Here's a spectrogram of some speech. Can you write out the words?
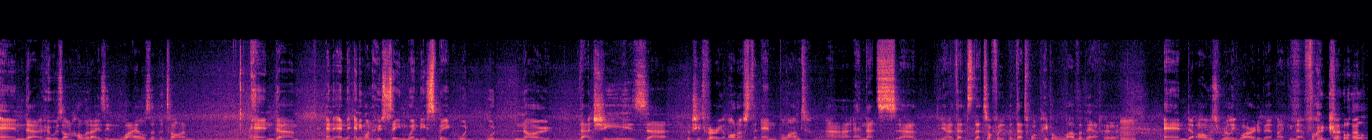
and uh, who was on holidays in Wales at the time, and, um, and and anyone who's seen Wendy speak would would know that she is uh, look she's very honest and blunt, uh, and that's uh, you know that's that's often, that's what people love about her. And I was really worried about making that phone call.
